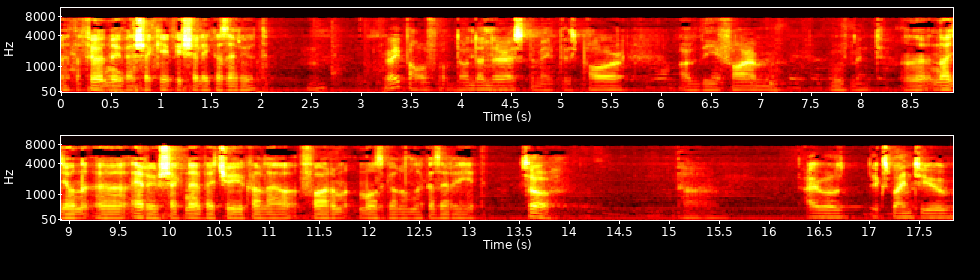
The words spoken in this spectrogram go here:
mert a földművesek képviselik az erőt, Very powerful. Don't underestimate this power of the farm movement. Nagyon ö, erősek, ne becsüljük alá a farm mozgalomnak az erejét. So, um, I will explain to you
